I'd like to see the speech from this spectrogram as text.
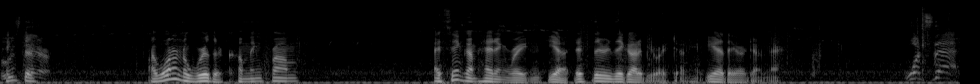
Who's there? I want to know where they're coming from. I think I'm heading right. In, yeah, if they're they gotta be right down here. Yeah, they are down there. What's that?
